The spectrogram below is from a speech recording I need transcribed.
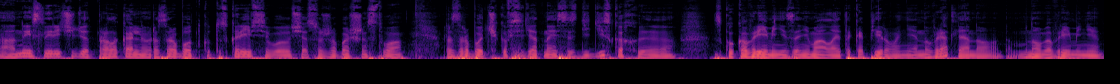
а, ну, если речь идет про локальную разработку, то, скорее всего, сейчас уже большинство разработчиков сидят на SSD-дисках. И сколько времени занимало это копирование, ну, вряд ли оно там, много времени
